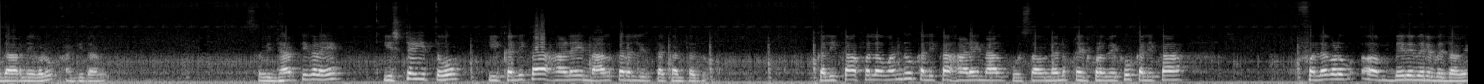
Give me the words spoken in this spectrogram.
ಉದಾಹರಣೆಗಳು ಆಗಿದ್ದಾವೆ ಸೊ ವಿದ್ಯಾರ್ಥಿಗಳೇ, ಇಷ್ಟೇ ಇತ್ತು ಈ ಕಲಿಕಾ ಹಾಳೆ ನಾಲ್ಕರಲ್ಲಿರ್ತಕ್ಕಂಥದ್ದು. ಕಲಿಕಾ ಫಲ ಒಂದು, ಕಲಿಕಾ ಹಾಳೆ ನಾಲ್ಕು. ಸೊ ನೆನಪು ಇಟ್ಕೊಳ್ಬೇಕು ಕಲಿಕಾ ಫಲಗಳು ಬೇರೆ ಬೇರೆ ಇದ್ದಾವೆ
